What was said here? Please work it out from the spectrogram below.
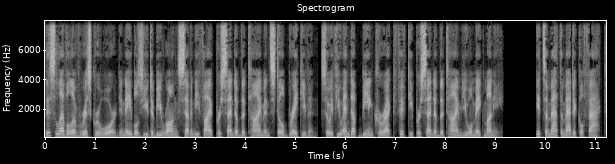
This level of risk-reward enables you to be wrong 75% of the time and still break even, so if you end up being correct 50% of the time you will make money. It's a mathematical fact.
